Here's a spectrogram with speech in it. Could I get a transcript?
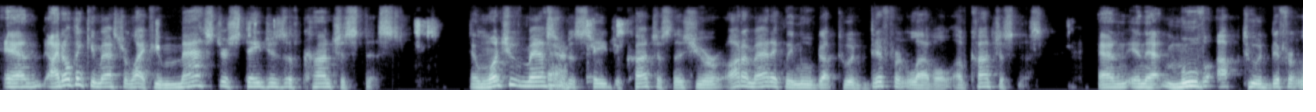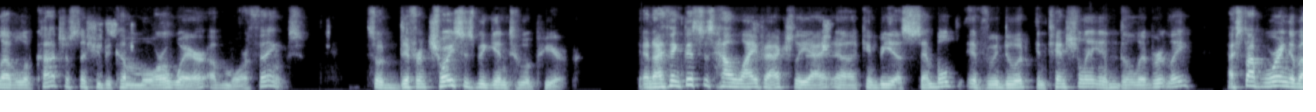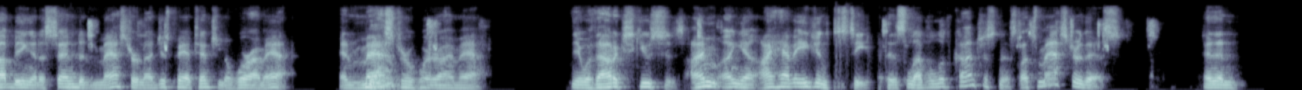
And I don't think you master life, you master stages of consciousness. And once you've mastered yeah. a stage of consciousness, you're automatically moved up to a different level of consciousness. And in that move up to a different level of consciousness, you become more aware of more things. So different choices begin to appear. And I think this is how life actually uh, can be assembled if we do it intentionally and deliberately. I stop worrying about being an ascended master and I just pay attention to where I'm at and master yeah. where I'm at. You know, without excuses. I'm, I, you know, I have agency at this level of consciousness. Let's master this. And then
